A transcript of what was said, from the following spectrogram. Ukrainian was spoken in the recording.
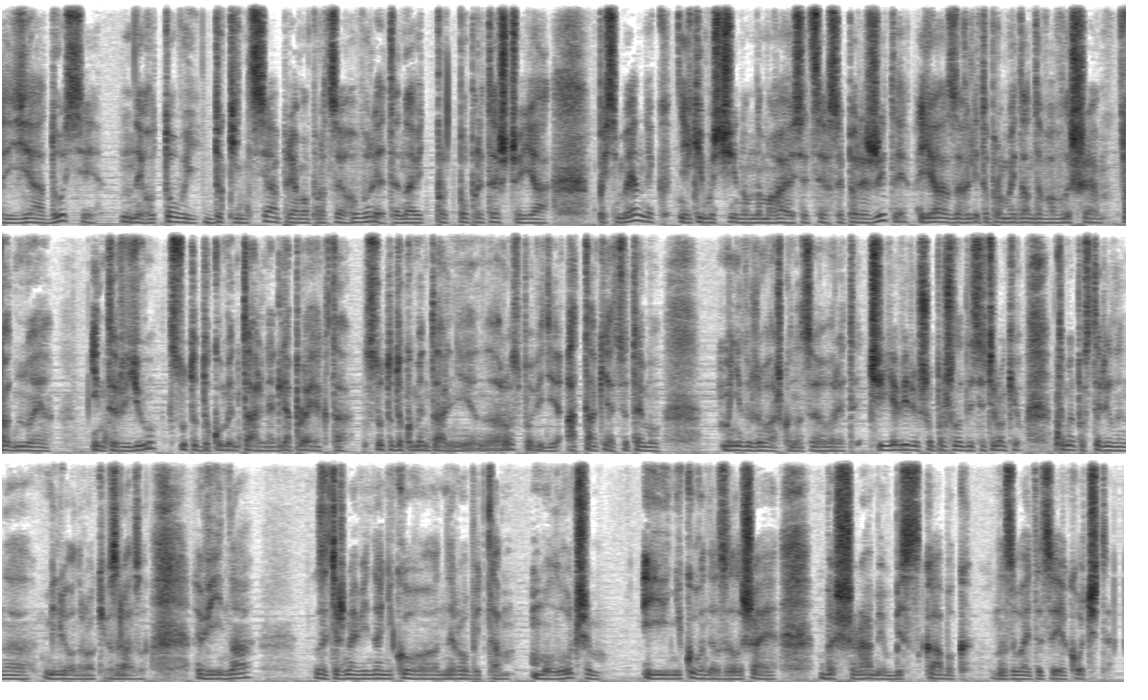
я досі не готовий до кінця прямо про це говорити, навіть про попри те, що я письменник, якимось чином намагаюся це все пережити. Я взагалі-то про майдан давав лише одне інтерв'ю, суто документальне для проєкту, суто документальні розповіді. А так я цю тему мені дуже важко на це говорити. Чи я вірю, що пройшло 10 років, то ми постаріли на мільйон років зразу. Війна, затяжна війна нікого не робить там молодшим. І нікого не залишає без шрамів, без скабок. Називайте це як хочете.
